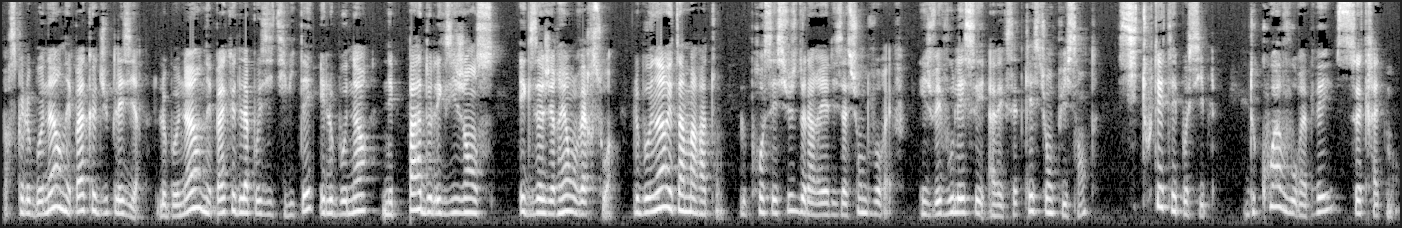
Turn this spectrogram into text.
Parce que le bonheur n'est pas que du plaisir. Le bonheur n'est pas que de la positivité et le bonheur n'est pas de l'exigence exagérée envers soi. Le bonheur est un marathon, le processus de la réalisation de vos rêves. Et je vais vous laisser avec cette question puissante. Si tout était possible, de quoi vous rêvez secrètement?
